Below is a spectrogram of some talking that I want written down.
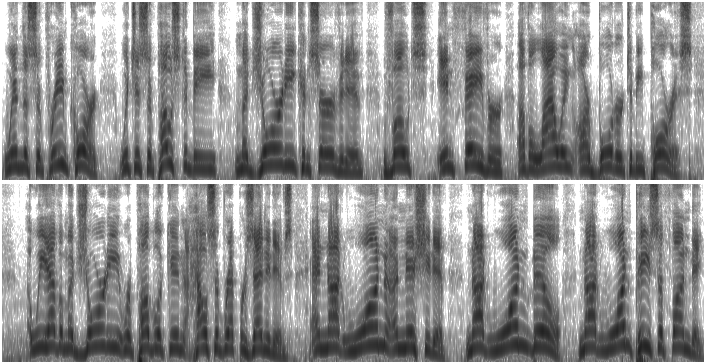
when the Supreme Court, which is supposed to be majority conservative, votes in favor of allowing our border to be porous. We have a majority Republican House of Representatives, and not one initiative, not one bill, not one piece of funding,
